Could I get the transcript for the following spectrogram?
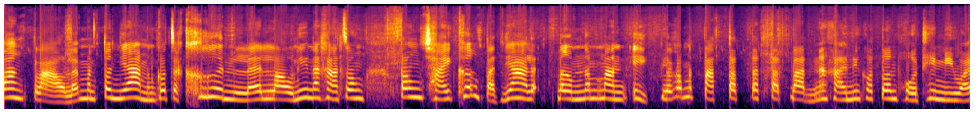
ว่างเปล่าและมันต้นหญ้ามันก็จะขึ้นและเรานี่นะคะต้องต้องใช้เครื่องตัดหญ้าและเติมน้ำมันอีก แล้วก็มาตัดตัดตัดตัดตัดนะคะ นี่ก็ต้นโพที่มีไว้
